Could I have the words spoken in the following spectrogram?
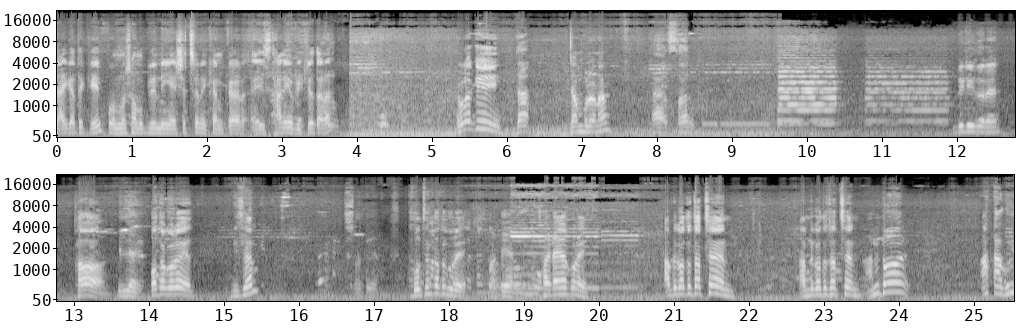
জায়গা থেকে পণ্য সামগ্রী নিয়ে এসেছেন এখানকার এই স্থানীয় বিক্রেতারা। এগুলো কি? জাম্বুরা না? হ্যাঁ স্যার। বিডি করেন। হ্যাঁ কত করে নিছেন? বলছেন কত করে? ছয় টাকা করে। আপনি কত চাচ্ছেন? আপনি কত চাচ্ছেন? আমি তো করি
